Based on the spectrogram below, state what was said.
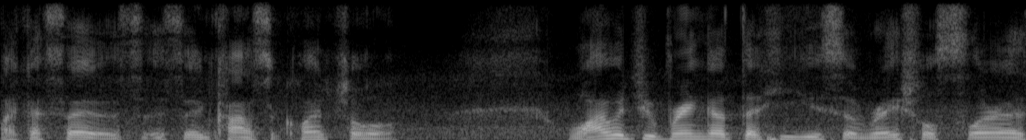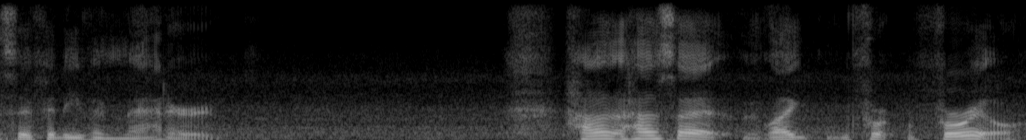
Like I said, it's, it's inconsequential. Why would you bring up that he used a racial slur as if it even mattered? How, how's that like for for real?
